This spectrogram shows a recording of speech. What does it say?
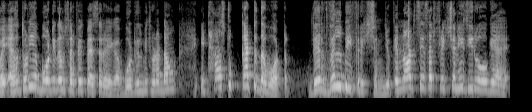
भाई, ऐसा थोड़ी है बोट एकदम सर्फेस पे ऐसे रहेगा बोट विल भी थोड़ा down it has to cut the water there will be friction you can not say sir friction ही ज़ीरो हो गया है.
